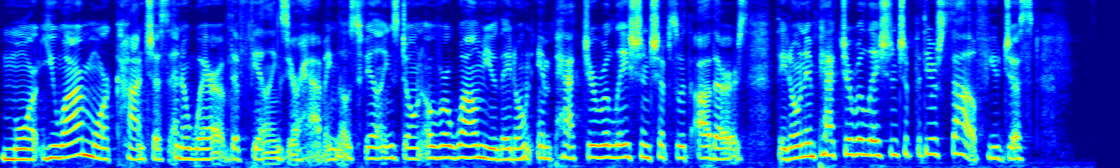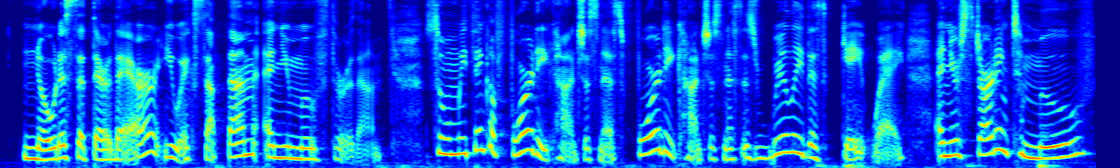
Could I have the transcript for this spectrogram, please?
more you are more conscious and aware of the feelings you're having. Those feelings don't overwhelm you. They don't impact your relationships with others. They don't impact your relationship with yourself. You just notice that they're there, you accept them, and you move through them. So when we think of 4D consciousness, 4D consciousness is really this gateway, and you're starting to move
